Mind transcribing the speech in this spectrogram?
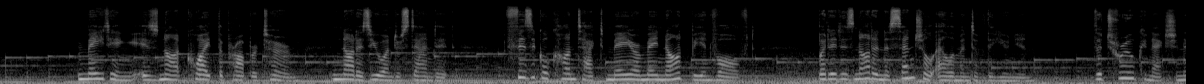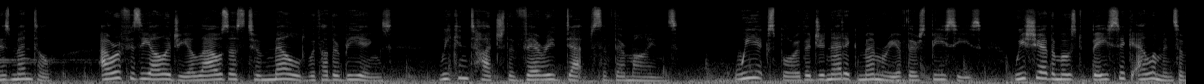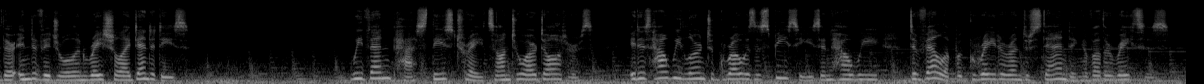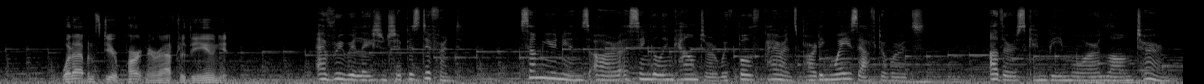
Mating is not quite the proper term, not as you understand it. Physical contact may or may not be involved, but it is not an essential element of the union. The true connection is mental. Our physiology allows us to meld with other beings. We can touch the very depths of their minds. We explore the genetic memory of their species. We share the most basic elements of their individual and racial identities. We then pass these traits on to our daughters. It is how we learn to grow as a species and how we develop a greater understanding of other races. What happens to your partner after the union? Every relationship is different. Some unions are a single encounter with both parents parting ways afterwards. Others can be more long term.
